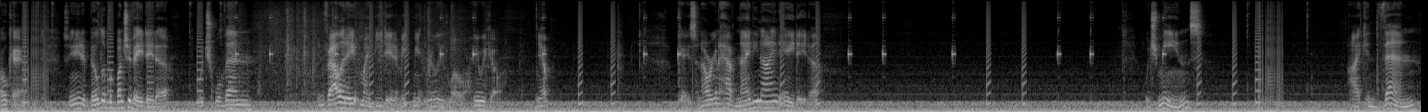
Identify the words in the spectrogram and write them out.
okay. So you need to build up a bunch of A data, which will then invalidate my B data, make me it really low. Here we go. Yep. Okay, so now we're going to have 99 A data. Which means I can then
